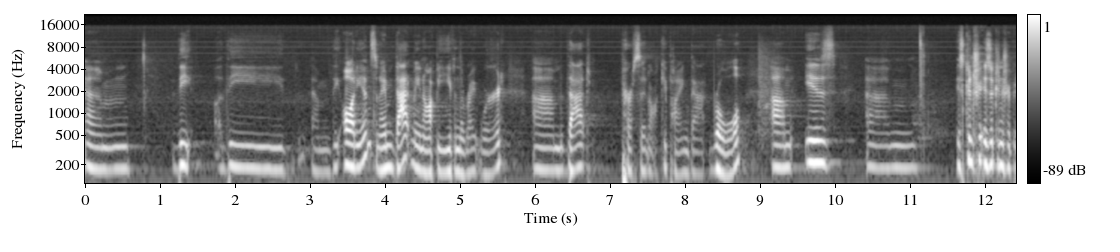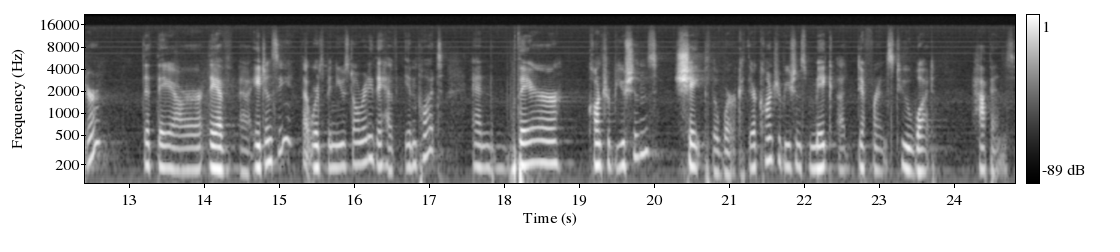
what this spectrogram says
um, the the um, the audience, and I'm, that may not be even the right word. Um, that person occupying that role um, is, um, is, is, a contributor, that they, are, they have uh, agency, that word's been used already, they have input, and their contributions shape the work. Their contributions make a difference to what happens.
